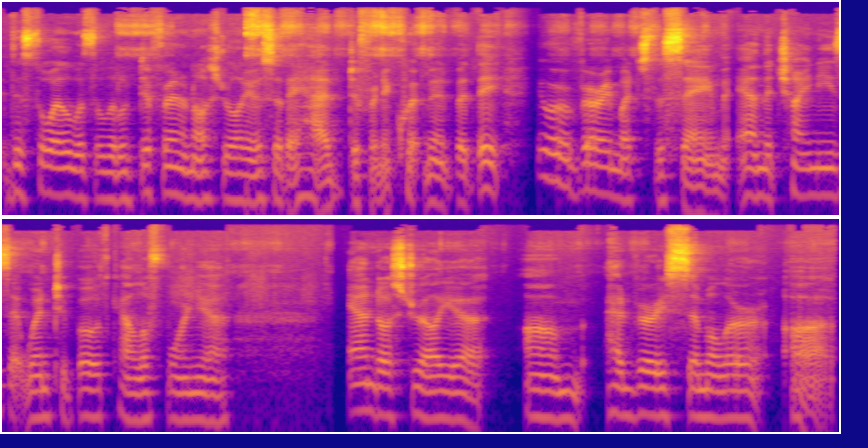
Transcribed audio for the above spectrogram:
the soil was a little different in Australia, so they had different equipment, but they, they were very much the same. And the Chinese that went to both California and Australia um, had very similar uh,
